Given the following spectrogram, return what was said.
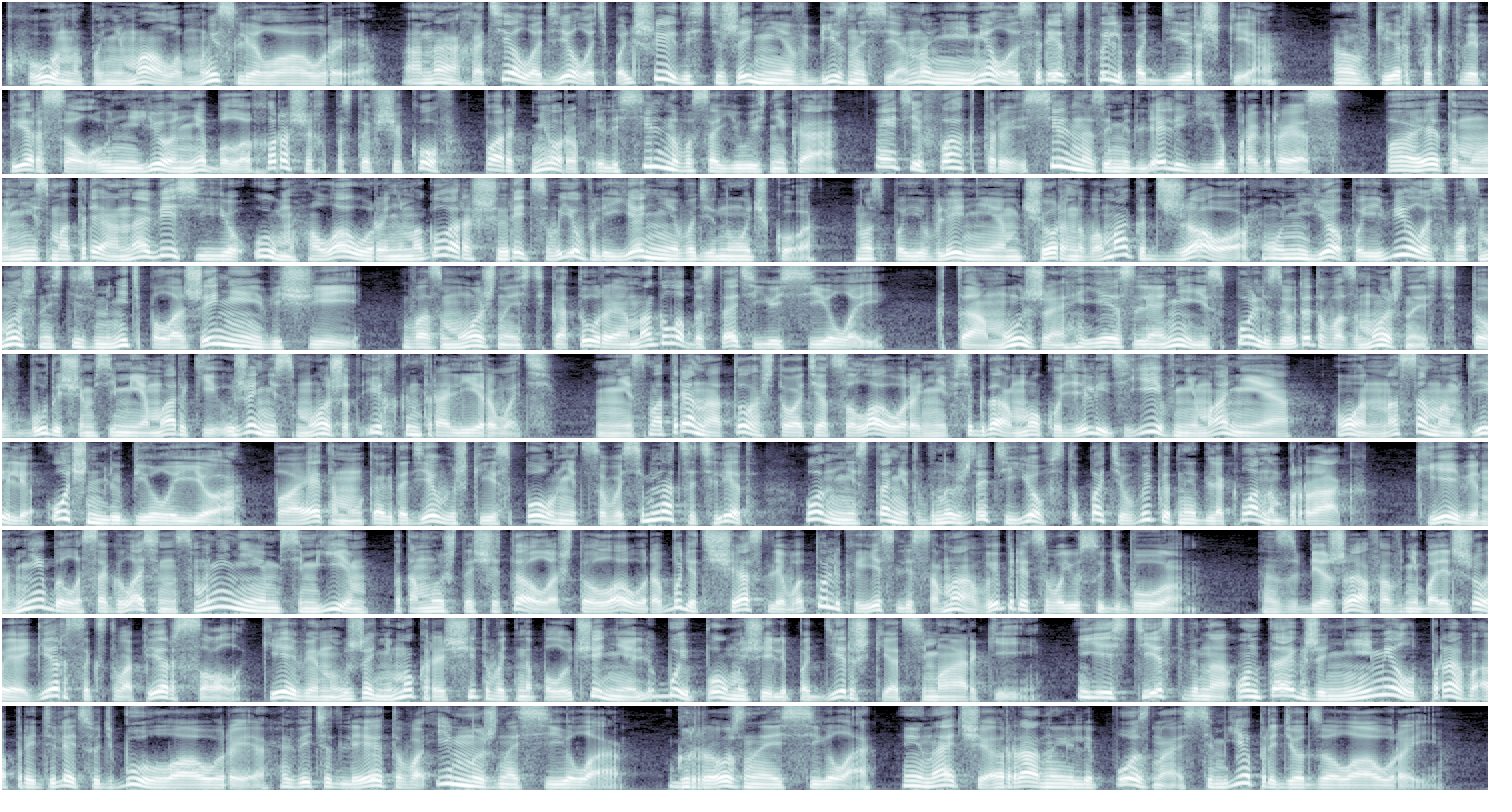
Кун понимала мысли Лауры. Она хотела делать большие достижения в бизнесе, но не имела средств или поддержки. В герцогстве Персел у нее не было хороших поставщиков, партнеров или сильного союзника. Эти факторы сильно замедляли ее прогресс. Поэтому, несмотря на весь ее ум, Лаура не могла расширять свое влияние в одиночку. Но с появлением черного мага Джао у нее появилась возможность изменить положение вещей. Возможность, которая могла бы стать ее силой. К тому же, если они используют эту возможность, то в будущем семья Марки уже не сможет их контролировать. Несмотря на то, что отец Лауры не всегда мог уделить ей внимание, он на самом деле очень любил ее. Поэтому, когда девушке исполнится 18 лет, он не станет вынуждать ее вступать в выгодный для клана брак. Кевин не был согласен с мнением семьи, потому что считал, что Лаура будет счастлива только если сама выберет свою судьбу. Сбежав в небольшое герцогство Персол, Кевин уже не мог рассчитывать на получение любой помощи или поддержки от Симарки. Естественно, он также не имел права определять судьбу Лауры, ведь для этого им нужна сила. Грозная сила. Иначе рано или поздно семья придет за Лаурой.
